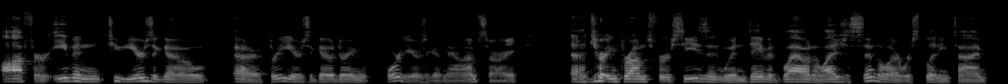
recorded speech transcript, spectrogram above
offer? Even two years ago, or three years ago, during four years ago now, I'm sorry, uh, during Brohm's first season when David Blough and Elijah Sindelar were splitting time.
